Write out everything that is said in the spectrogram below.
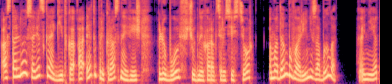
остальное советская агитка, а это прекрасная вещь. Любовь, чудные характеры сестер. А мадам Бавари не забыла? Нет,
